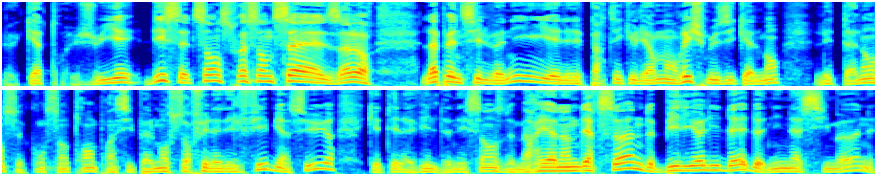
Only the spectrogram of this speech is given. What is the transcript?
le 4 juillet 1776. Alors, la Pennsylvanie est particulièrement riche musicalement, les talents se concentrant principalement sur Philadelphie, bien sûr, qui était la ville de naissance de Marianne Anderson, de Billie Holiday, de Nina Simone,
